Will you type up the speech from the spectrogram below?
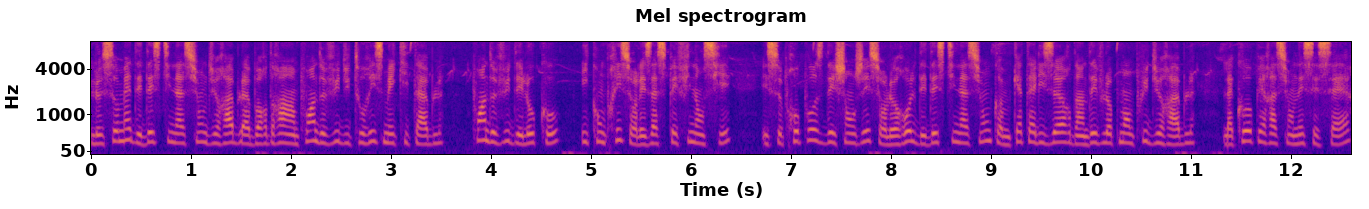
Le sommet des destinations durables abordera un point de vue du tourisme équitable, point de vue des locaux, y compris sur les aspects financiers, et se propose d'échanger sur le rôle des destinations comme catalyseur d'un développement plus durable, la coopération nécessaire,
